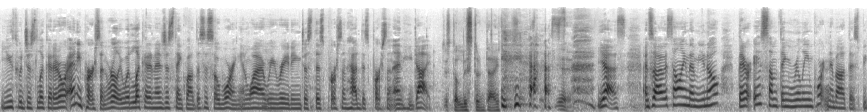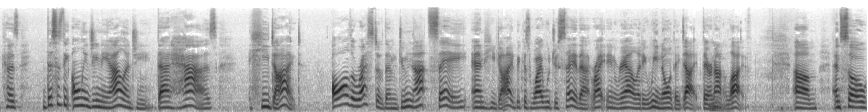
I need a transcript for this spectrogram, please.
youth would just look at it, or any person really would look at it and just think, wow, this is so boring. And why are we reading just this person had this person and he died? Just a list of dates. yes. Yeah. Yes. And so I was telling them, you know, there is something really important about this because this is the only genealogy that has he died. All the rest of them do not say, and he died, because why would you say that, right? In reality, we know they died. They're not alive. Um, and so,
